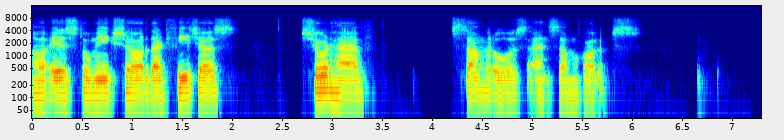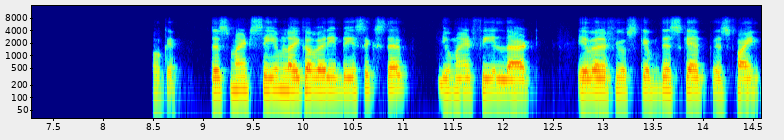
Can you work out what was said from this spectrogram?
uh, is to make sure that features should have some rows and some columns. Okay, this might seem like a very basic step. You might feel that even if you skip this step is fine,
